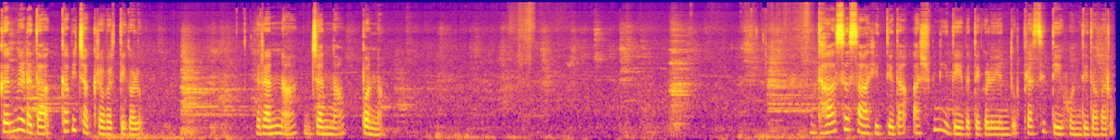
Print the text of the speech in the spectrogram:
ಕನ್ನಡದ ಕವಿ ಚಕ್ರವರ್ತಿಗಳು. ರನ್ನ, ಜನ್ನ, ಪೊನ್ನ. ದಾಸ ಸಾಹಿತ್ಯದ ಅಶ್ವಿನಿ ದೇವತೆಗಳು ಎಂದು ಪ್ರಸಿದ್ಧಿ ಹೊಂದಿದವರು.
